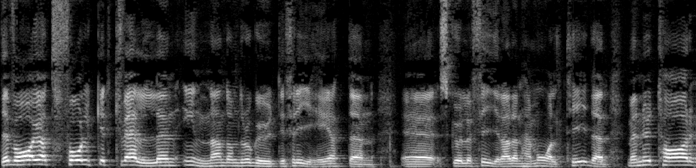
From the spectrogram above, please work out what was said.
det var ju att folket kvällen innan de drog ut i friheten eh, skulle fira den här måltiden. Men nu tar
